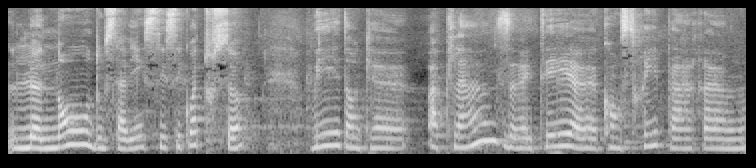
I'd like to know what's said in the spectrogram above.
le nom, d'où ça vient? C'est quoi tout ça? Oui, donc euh, Uplands a été euh, construit par euh,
